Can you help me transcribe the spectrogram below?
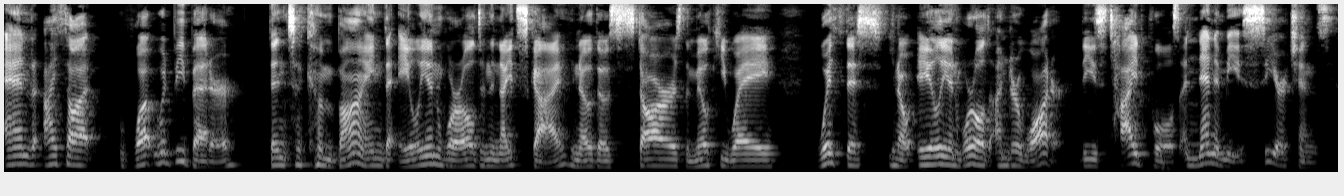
And I thought, what would be better than to combine the alien world in the night sky, you know, those stars, the Milky Way, with this, you know, alien world underwater, these tide pools, anemones, sea urchins.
